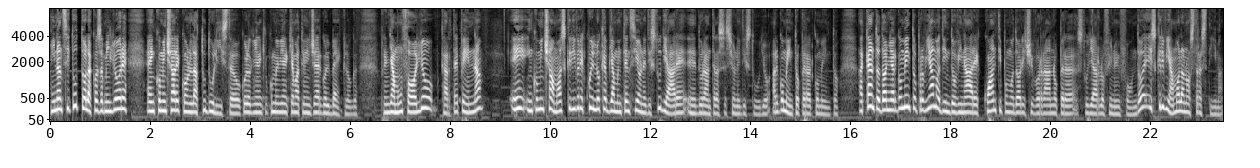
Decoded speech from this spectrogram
Innanzitutto la cosa migliore è incominciare con la to-do list o quello che viene, come viene chiamato in gergo il backlog. Prendiamo un foglio, carta e penna e incominciamo a scrivere quello che abbiamo intenzione di studiare eh, durante la sessione di studio, argomento per argomento. Accanto ad ogni argomento proviamo ad indovinare quanti pomodori ci vorranno per studiarlo fino in fondo e scriviamo la nostra stima.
